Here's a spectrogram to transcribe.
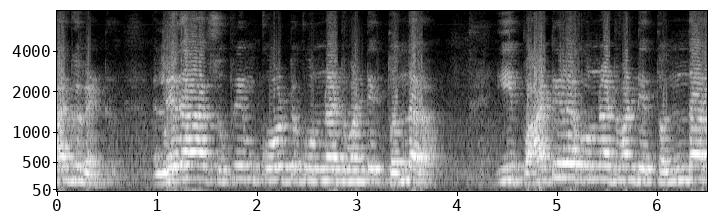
ఆర్గ్యుమెంట్ లేదా సుప్రీం కోర్టుకు ఉన్నటువంటి తొందర ఈ పార్టీలకు ఉన్నటువంటి తొందర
